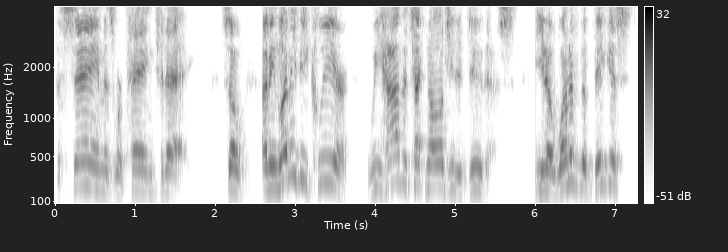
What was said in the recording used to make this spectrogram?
the same as we're paying today. So, I mean, let me be clear we have the technology to do this. You know, one of the biggest,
